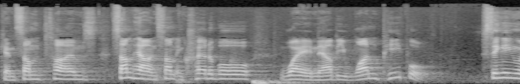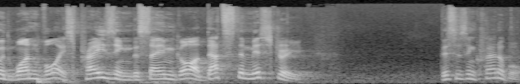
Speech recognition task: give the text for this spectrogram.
can sometimes, somehow, in some incredible way, now be one people, singing with one voice, praising the same God. That's the mystery. This is incredible.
